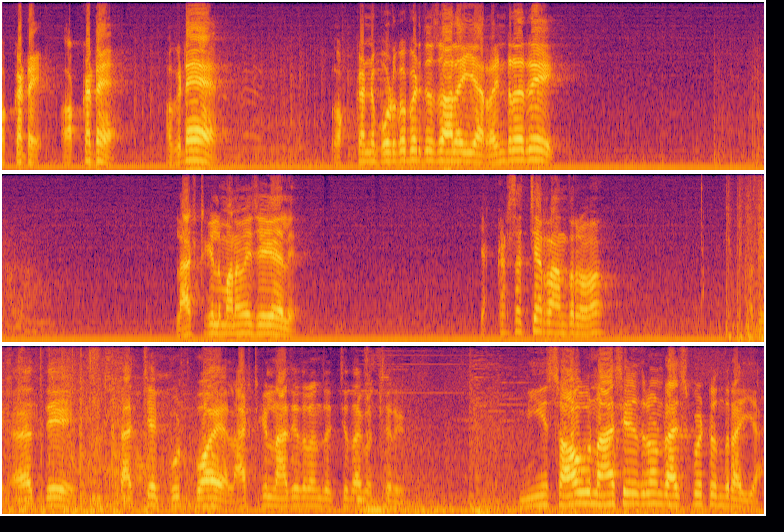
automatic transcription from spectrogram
ఒక్కటే ఒక్కటే ఒకటే. ఒక్కడిని పొడుకోబెడితే చాలయ్యా రండి రే. లాస్ట్కి వెళ్ళి మనమే చేయాలి. ఎక్కడ సచ్చారా అందరూ? అది అదే. సచ్ ఏ గుడ్ బాయ్ లాస్ట్కి వెళ్ళి నా చేతిలో వచ్చేదాకా వచ్చారు. నీ సావు నా చేతిలో రాసిపెట్టుంది ఉందిరా అయ్యా.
